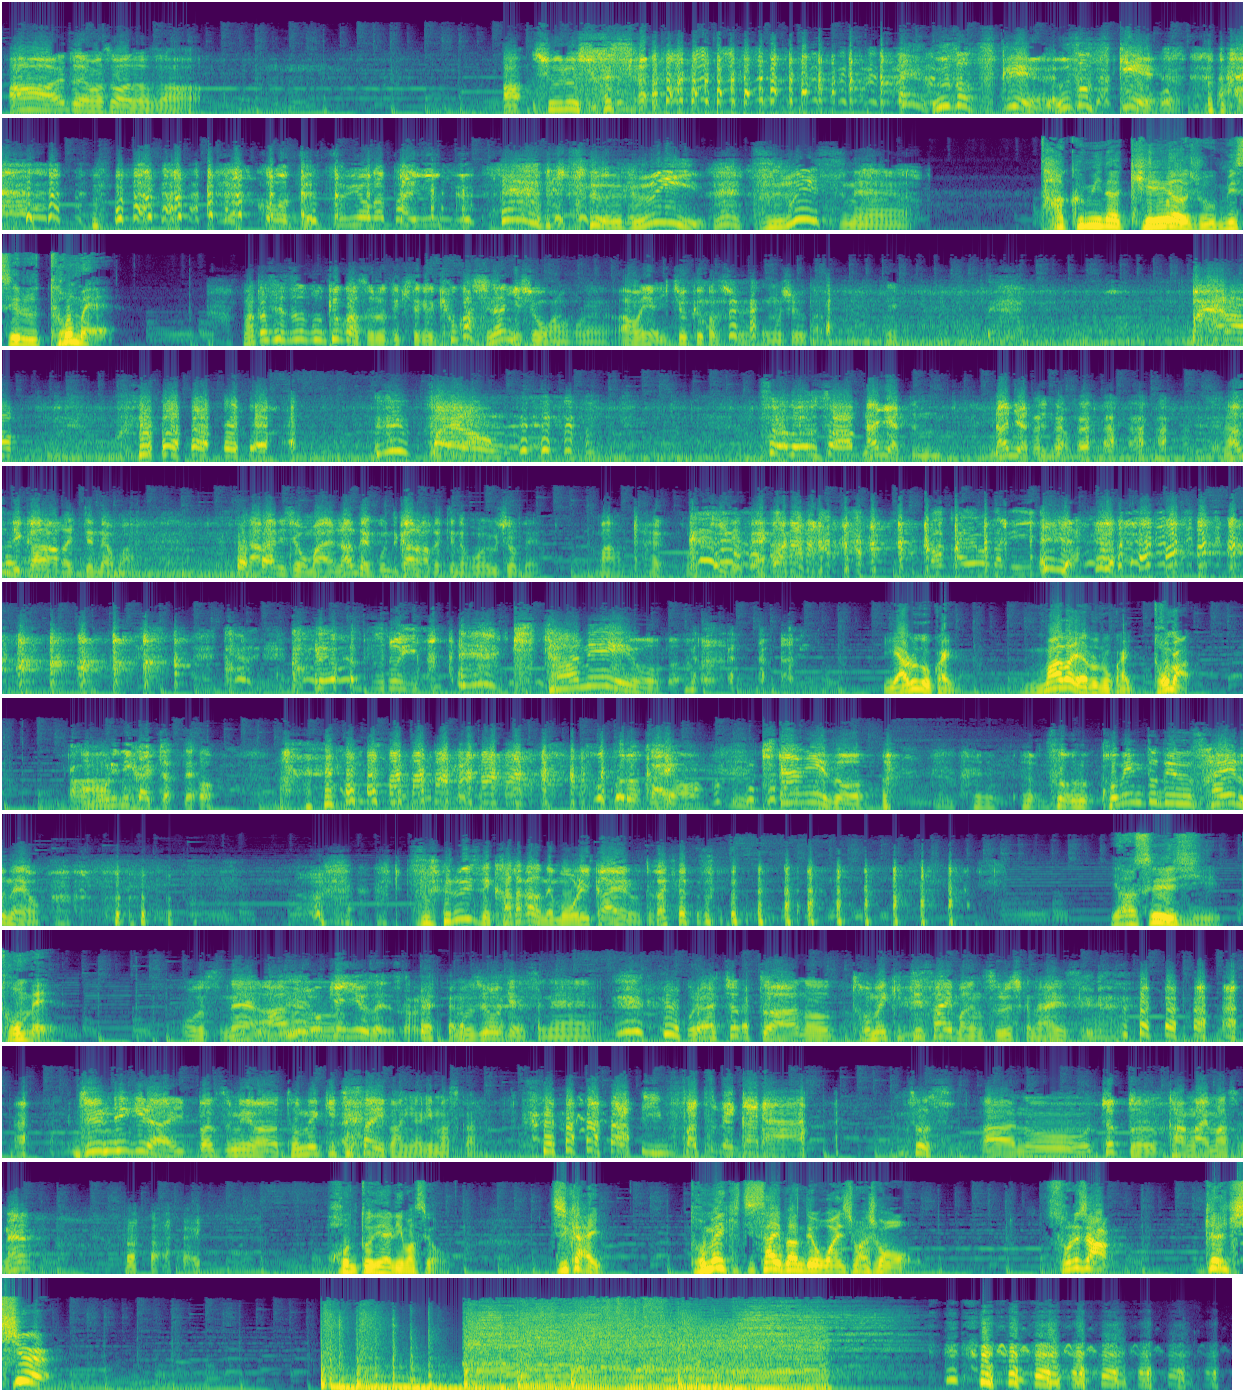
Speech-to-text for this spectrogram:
ああ、ありがとうございます、わざわざ。あ、終了しました。嘘つけ嘘つけこの絶妙なタイミング。ずるいずるいっすね。巧みな切れ味を見せるトメ。また接続許可するって来たけど、許可しないにしようかな、これ。あ、いや、一応許可しよう。面白いから。ね。バカ野郎バカ野郎何やってん、何やってんだよ、お前。なんでガラガラ言ってんだよ、お前。中西お前、なんでガラガラ言ってんだよ、これ、後ろで。また、これ切れて。バカ野郎だけいいですよ。これ、これはずるい。汚ねえよ。やるのかい？まだやるのかい？トマ。あ、森に帰っちゃったよ。トトロかよ。汚ねえぞ。そう、コメントで冴えるなよ。ずるいっすね、カタカナで森帰るとか言ってます。野生児トメ。そうですね、あの、条件有罪ですからね。無条件ですね。これはちょっとあの、止め吉裁判するしかないですね。準レギュラー一発目は止め吉裁判やりますから。一発目からそうです。あのちょっと考えますね。本当にやりますよ。次回、留吉裁判でお会いしましょう。それじゃ、激臭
